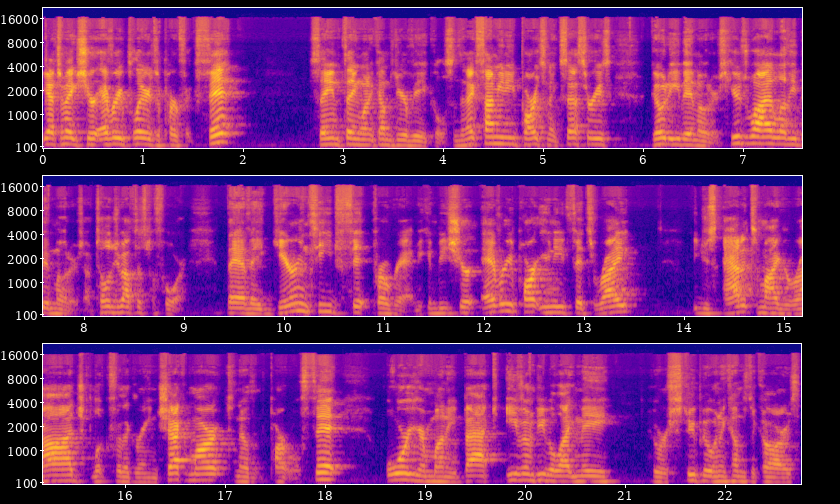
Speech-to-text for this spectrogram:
You have to make sure every player is a perfect fit. Same thing when it comes to your vehicle. So the next time you need parts and accessories, go to eBay Motors. Here's why I love eBay Motors. I've told you about this before. They have a guaranteed fit program. You can be sure every part you need fits right you just add it to my garage, look for the green check mark to know that the part will fit or your money back. Even people like me who are stupid when it comes to cars,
